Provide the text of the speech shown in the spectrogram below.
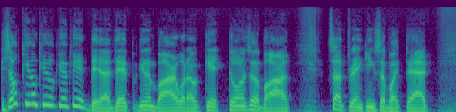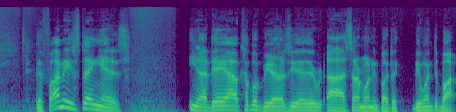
It's okay, okay, okay, okay. They, they get in a bar, whatever, get going to the bar, start drinking, stuff like that. The funniest thing is, you know, they had a couple of beers, you know, uh, ceremony, but they, they went to bar,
